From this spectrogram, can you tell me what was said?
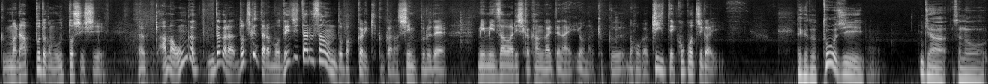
ク、まあラップとかもうっとうしいし、あんま音楽、だからどっちか言ったらもうデジタルサウンドばっかり聞くかな、シンプルで。耳障りしか考えてないような曲の方が聴いて心地がいい。だけど当時、じゃあ、その、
